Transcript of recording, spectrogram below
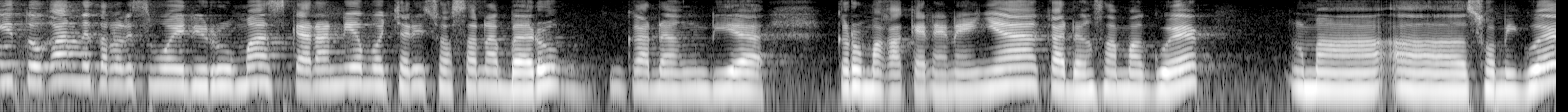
gitu kan literally semuanya di rumah. Sekarang dia mau cari suasana baru kadang dia ke rumah kakek neneknya kadang sama gue sama eh, suami gue.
